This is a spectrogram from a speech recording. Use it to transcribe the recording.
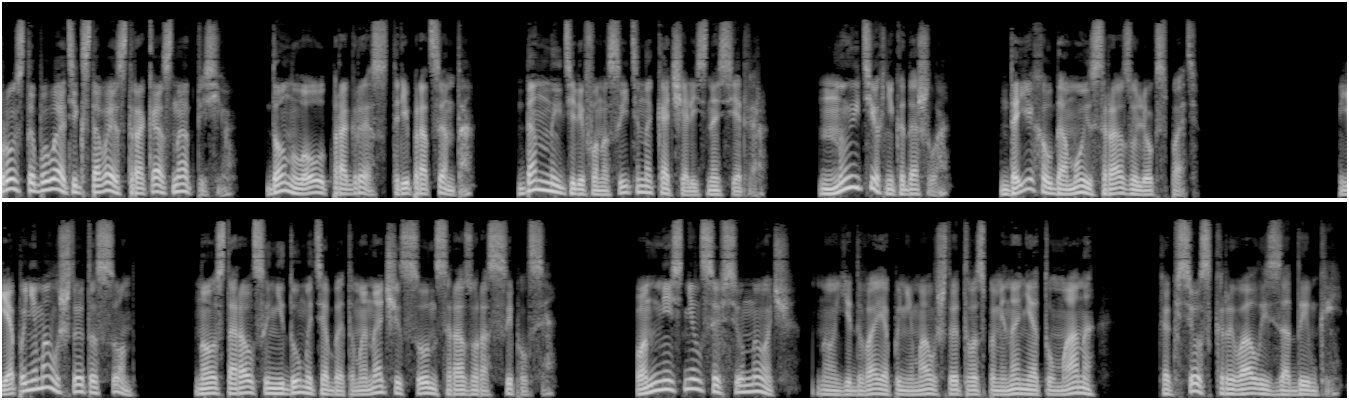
Просто была текстовая строка с надписью «Download Progress 3%». Данные телефона Сытина качались на сервер. Ну и техника дошла. Доехал домой и сразу лег спать. Я понимал, что это сон, но старался не думать об этом, иначе сон сразу рассыпался. Он мне снился всю ночь, но едва я понимал, что это воспоминание тумана, как все скрывалось за дымкой.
